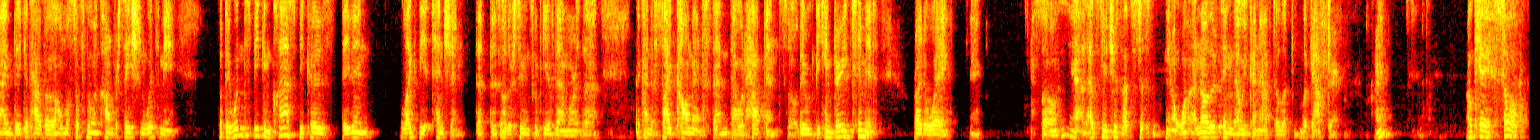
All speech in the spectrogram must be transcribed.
I, they could have a, almost a fluent conversation with me, but they wouldn't speak in class because they didn't like the attention that the other students would give them or the, the kind of side comments that, that would happen. So they became very timid right away. Okay so yeah, as teachers, that's just you know another thing that we kind of have to look look after, right? Okay, so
